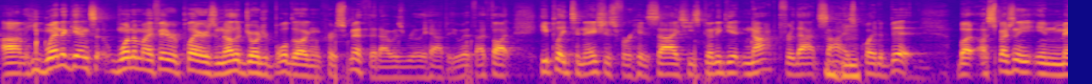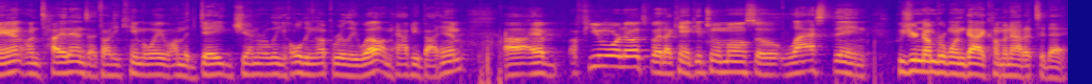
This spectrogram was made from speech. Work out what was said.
Um, he went against one of my favorite players, another Georgia Bulldog, and Chris Smith, that I was really happy with. I thought he played tenacious for his size. He's going to get knocked for that size quite a bit. But especially in man on tight ends, I thought he came away on the day generally holding up really well. I'm happy about him. Uh, I have a few more notes, but I can't get to them all. So, last thing who's your number one guy coming out of today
